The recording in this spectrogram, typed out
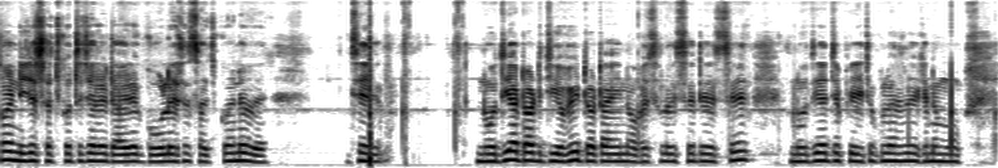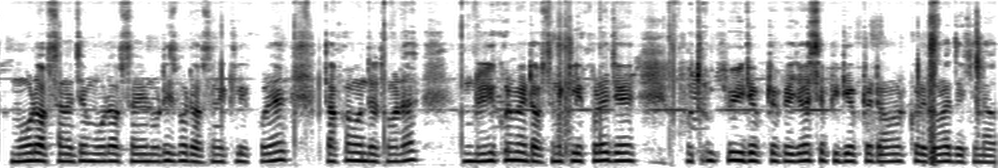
তোমার নিজে সার্চ করতে চাইলে ডাইরেক্ট গুগল এসে সার্চ করে নেবে। যে Nadia dot gov dot in official ওয়েবসাইটে এসে নদিয়ার যে পেজটা আসবে এখানে মোড অপশান আছে। মোড অপশানে নোটিশ বোর্ড অপশানে ক্লিক করে তারপর বন্ধু তোমরা রিক্রুটমেন্ট অপশানে ক্লিক করে যে প্রথম পিডিএফটা পেয়ে যাবে, সেই পিডিএফটা ডাউনলোড করে তোমরা দেখে নাও।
